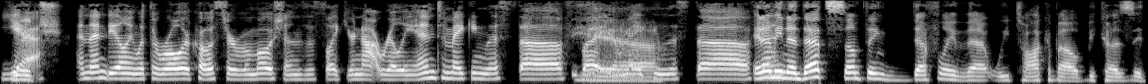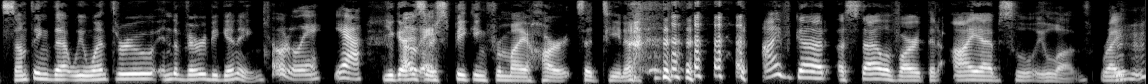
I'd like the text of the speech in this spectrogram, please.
yeah. Which, and then dealing with the roller coaster of emotions. It's like you're not really into making this stuff, but yeah. you're making this stuff. And, and, I mean, and that's something definitely that we talk about because it's something that we went through in the very beginning. Totally. Yeah. You guys okay. are speaking from my heart, said Tina. I've got a style of art that I absolutely love, right? Mm-hmm.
